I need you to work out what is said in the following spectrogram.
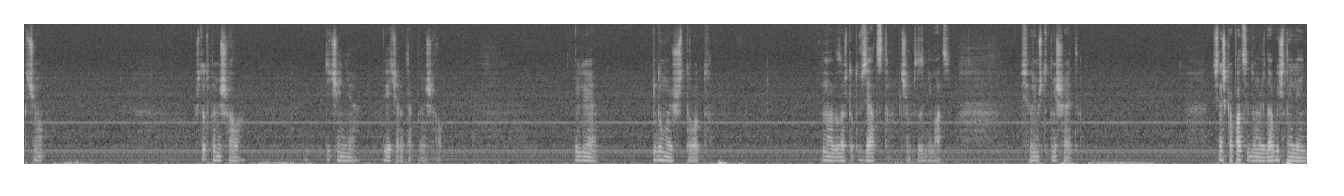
Почему? Что-то помешало. Течение вечера так помешало. Или думаешь, что вот надо за что-то взяться, там, чем-то заниматься. Все время что-то мешает. Начинаешь копаться и думаешь, да обычная лень.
